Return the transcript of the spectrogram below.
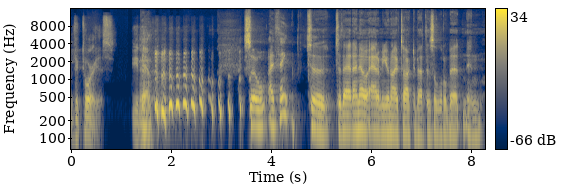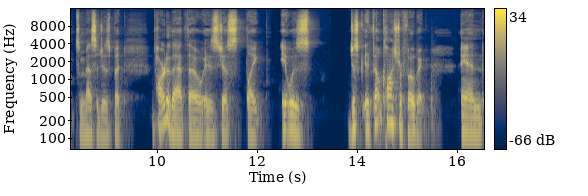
victorious. You know, So I think to to that, I know Adam, you and I have talked about this a little bit in some messages, but part of that though is just like it was just it felt claustrophobic, and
